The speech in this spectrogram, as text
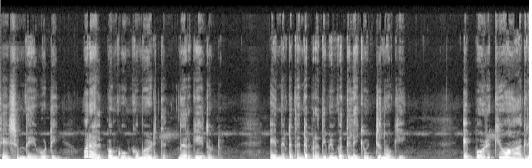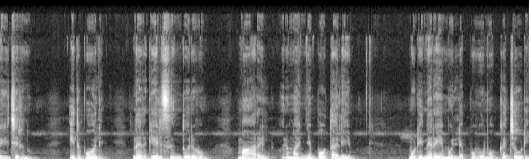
ശേഷം ദേവൂട്ടി ഒരല്പം കുങ്കുമം എടുത്ത് നെറുകയെ തൊട്ടു. എന്നിട്ട് തന്റെ പ്രതിബിംബത്തിലേക്ക് ഉറ്റുനോക്കി. എപ്പോഴൊക്കെയോ ആഗ്രഹിച്ചിരുന്നു ഇതുപോലെ നെറുകയിൽ സിന്ദൂരവും മാറിൽ ഒരു മഞ്ഞ പൂത്താലിയും മുടി നിറയെ മുല്ലപ്പൂവും ഒക്കെ ചൂടി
